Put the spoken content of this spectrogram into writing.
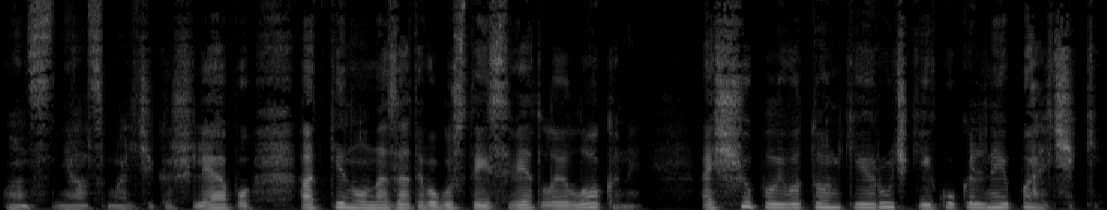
Он снял с мальчика шляпу, откинул назад его густые светлые локоны, ощупал его тонкие ручки и кукольные пальчики.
